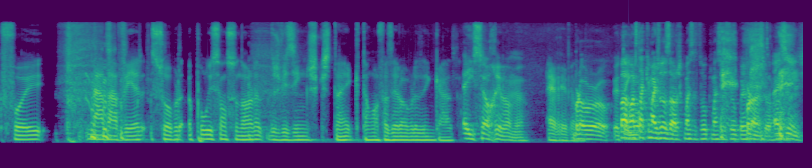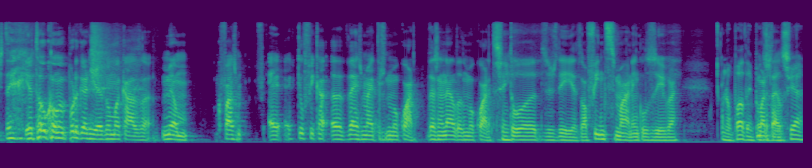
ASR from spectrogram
que foi nada a ver sobre a poluição sonora dos vizinhos que, estão, que estão a fazer obras em casa. É isso, é horrível, meu. É horrível. Bro, bro, eu Pá, tenho... basta aqui mais duas horas. Começa tu, começa tu, depois Pronto, é assim, eu estou com uma porcaria de uma casa, mesmo, que faz... É, aquilo fica a 10 metros do meu quarto, da janela do meu quarto, Sim. todos os dias, ao fim de semana, inclusive. Não podem, podem denunciar.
